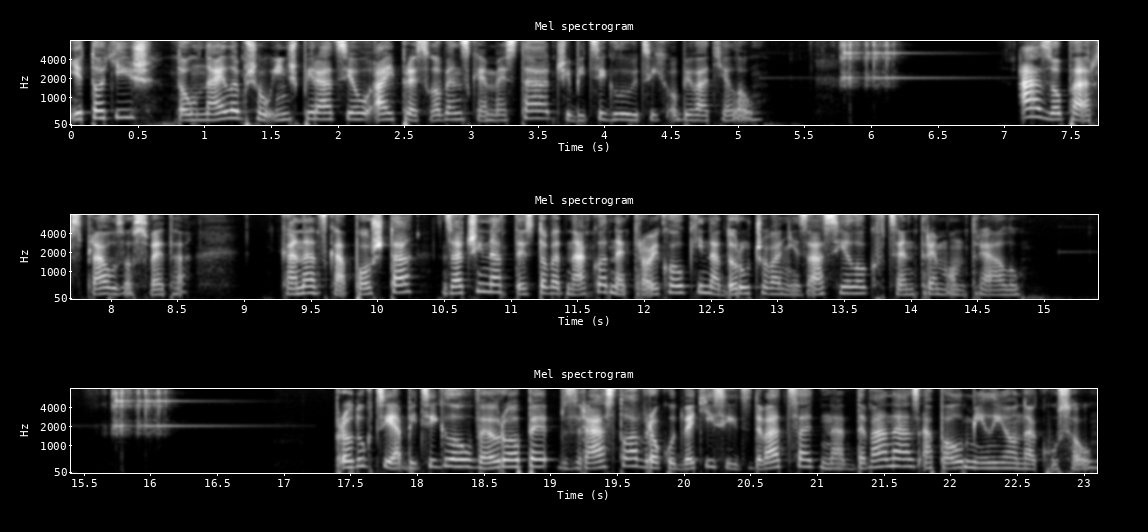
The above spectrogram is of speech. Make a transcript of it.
je totiž tou najlepšou inšpiráciou aj pre slovenské mestá či bicyklujúcich obyvateľov. A zo pár správ zo sveta – Kanadská pošta začína testovať nákladné trojkolky na doručovanie zásielok v centre Montrealu. Produkcia bicyklov v Európe vzrástla v roku 2020 na 12,5 milióna kusov.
